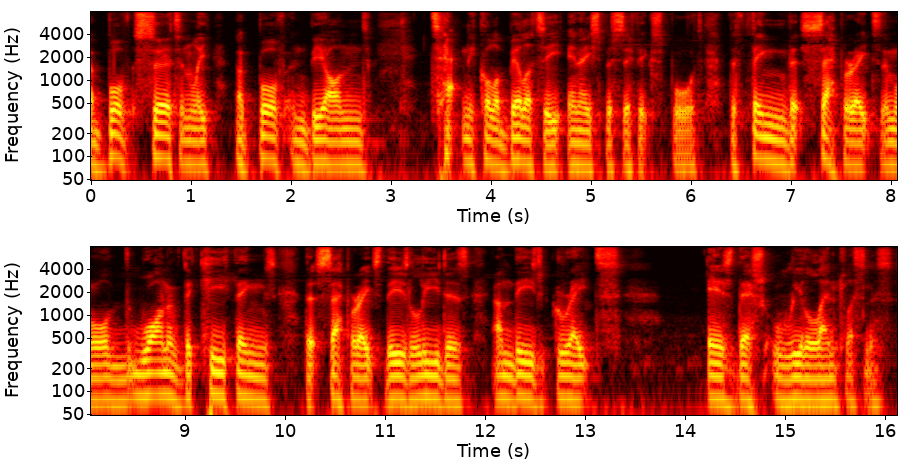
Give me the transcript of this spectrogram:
above, certainly above and beyond technical ability in a specific sport. The thing that separates them, or one of the key things that separates these leaders and these greats, is this relentlessness.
